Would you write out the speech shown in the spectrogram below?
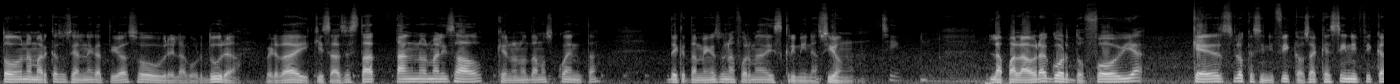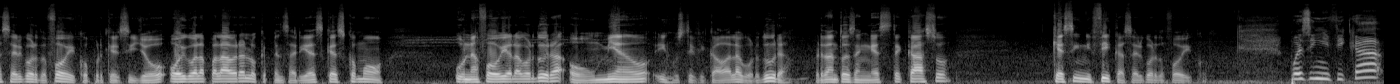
toda una marca social negativa sobre la gordura, ¿verdad? Y quizás está tan normalizado que no nos damos cuenta de que también es una forma de discriminación. Sí. La palabra gordofobia, ¿qué es lo que significa? O sea, ¿qué significa ser gordofóbico? Porque si yo oigo la palabra, lo que pensaría es que es como una fobia a la gordura o un miedo injustificado a la gordura, ¿verdad? Entonces, en este caso, ¿qué significa ser gordofóbico? Pues significa,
